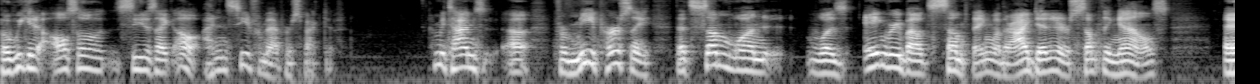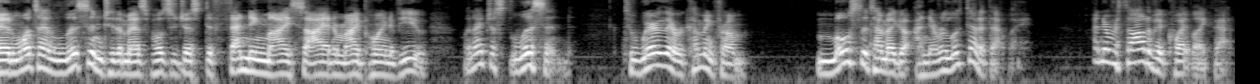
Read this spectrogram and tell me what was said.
But we could also see as like, oh, I didn't see it from that perspective. How many times, uh, for me personally, that someone was angry about something, whether I did it or something else, and once I listened to them as opposed to just defending my side or my point of view, when I just listened to where they were coming from, most of the time I go, I never looked at it that way. I never thought of it quite like that.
